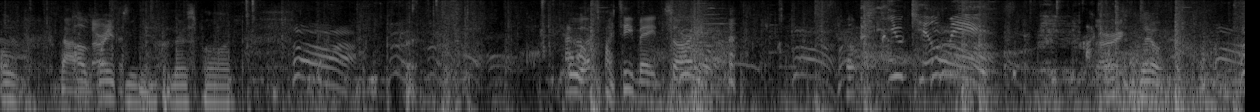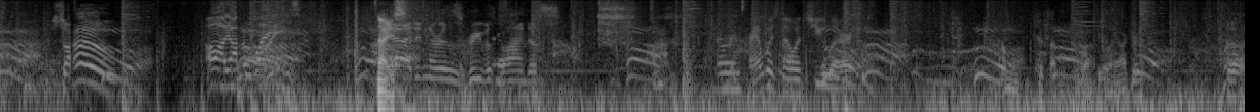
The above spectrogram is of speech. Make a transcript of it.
was waiting for their spawn. Oh, that's my teammate. Sorry. You killed me! Sorry. No. So oh! Oh, I got flanked. Nice. Yeah, I didn't realize Grievous behind us. I always know it's you, Larry. I'm pissed off. I'm feeling awkward. No,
